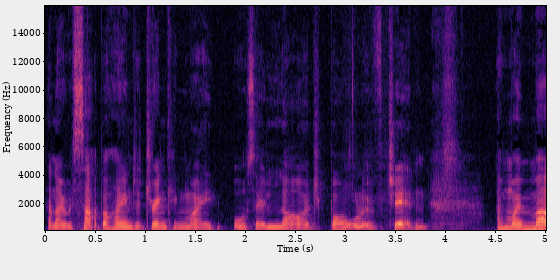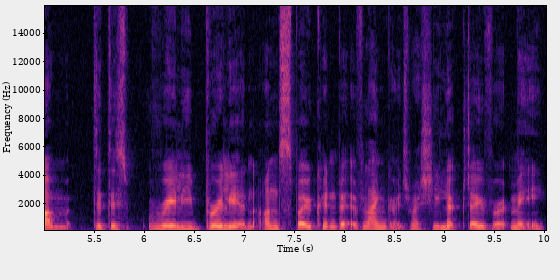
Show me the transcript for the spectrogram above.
And I was sat behind her drinking my also large bowl of gin. And my mum did this really brilliant unspoken bit of language where she looked over at me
